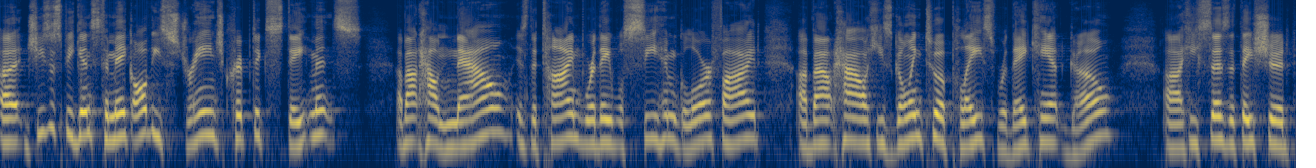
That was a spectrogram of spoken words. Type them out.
uh, Jesus begins to make all these strange, cryptic statements about how now is the time where they will see him glorified, about how he's going to a place where they can't go. Uh, he says that they should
